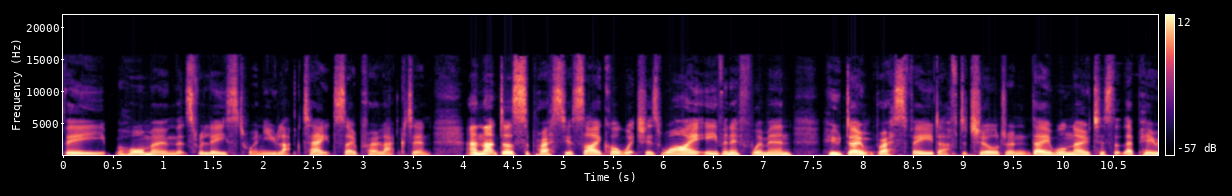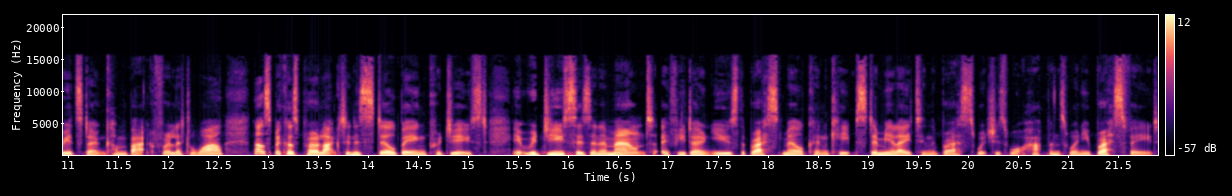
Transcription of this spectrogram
the hormone that's released when you lactate, so prolactin, and that does suppress your cycle. Which is why even if women who don't breastfeed after children, they will notice that their periods don't come back for a little while. That's because prolactin is still being produced. It reduces in amount if you don't use the breast milk and keep stimulating the breast, which is what happens when you breastfeed.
